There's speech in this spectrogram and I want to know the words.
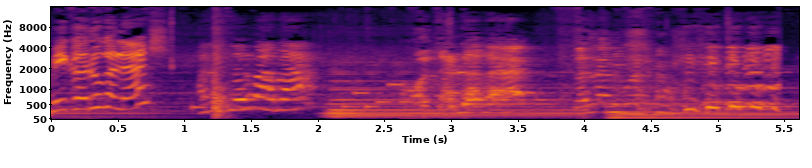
मी करू कलश? बाबा. 我真的很爱很你们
